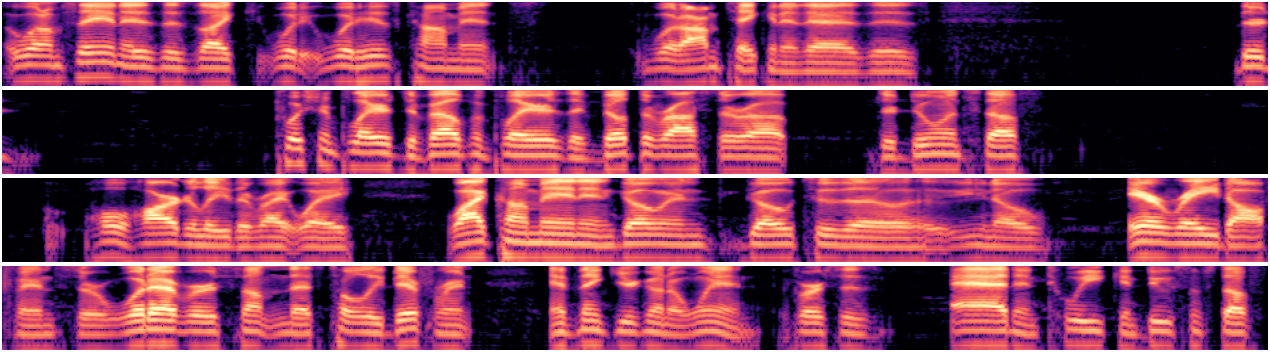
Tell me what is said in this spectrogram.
What I'm saying is, is like what what his comments, what I'm taking it as is, they're pushing players, developing players. They've built the roster up. They're doing stuff wholeheartedly the right way. Why come in and go and go to the you know air raid offense or whatever, something that's totally different, and think you're going to win versus add and tweak and do some stuff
